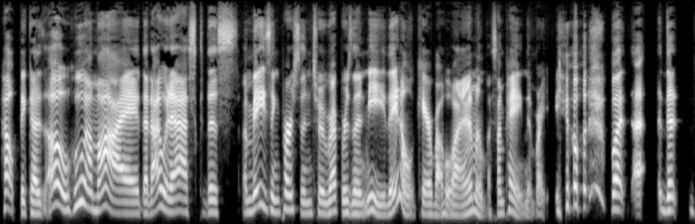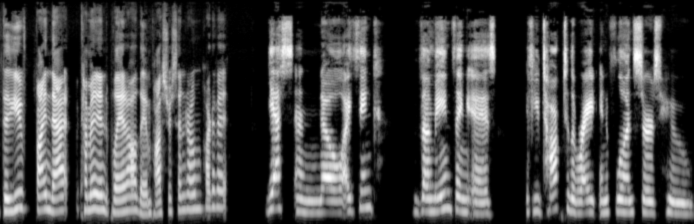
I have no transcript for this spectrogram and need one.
help because oh who am i that i would ask this amazing person to represent me? They don't care about who i am unless i'm paying them right? But uh, that do you find that coming into play at all the imposter syndrome part of it? Yes and no. I think the main thing is if you talk to the right influencers who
